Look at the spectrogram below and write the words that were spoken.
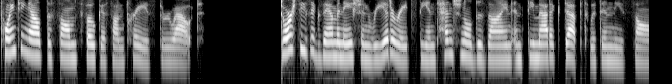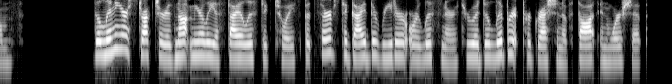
pointing out the psalm's focus on praise throughout. Dorsey's examination reiterates the intentional design and thematic depth within these psalms. The linear structure is not merely a stylistic choice, but serves to guide the reader or listener through a deliberate progression of thought and worship,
